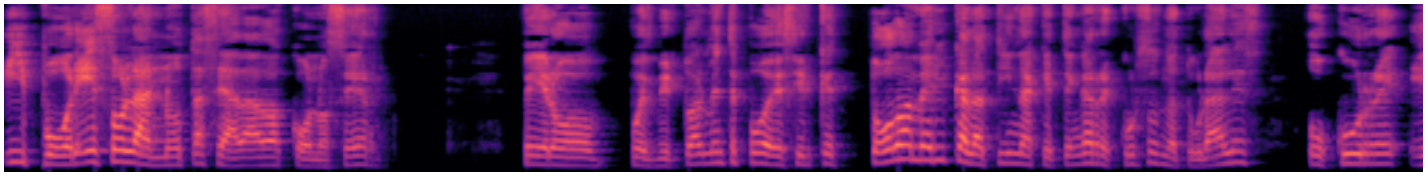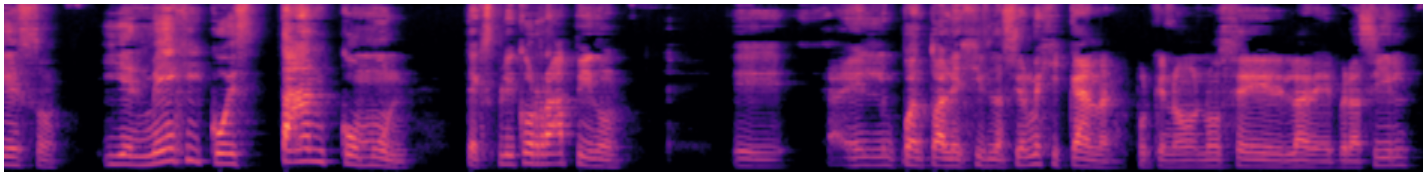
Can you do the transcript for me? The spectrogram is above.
y por eso la nota se ha dado a conocer. Pero, pues virtualmente puedo decir que toda América Latina que tenga recursos naturales ocurre eso. Y en México es tan común. Te explico rápido. Eh, en cuanto a legislación mexicana, porque no, no sé la de Brasil.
